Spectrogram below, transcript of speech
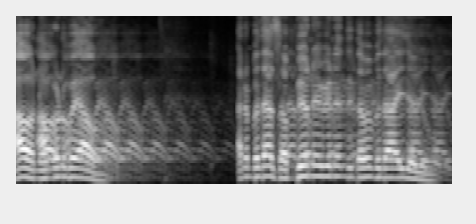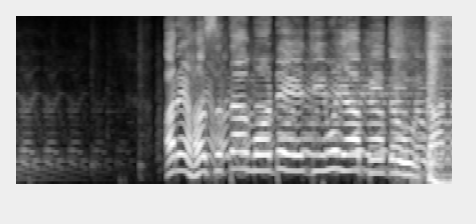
આવો નોગણભાઈ આવો અને બધા સભ્યોને વિનંતી તમે બધા આવી જજો. અરે હસતા મોઢે જીવ આપી દઉં દાન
